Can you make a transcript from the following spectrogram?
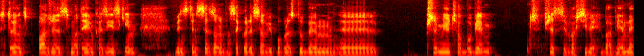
stojąc w parze z Matejem Kazińskim, więc ten sezon Wasekorysowi po prostu bym e, przemilczał, bo wiem, wszyscy właściwie chyba wiemy,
